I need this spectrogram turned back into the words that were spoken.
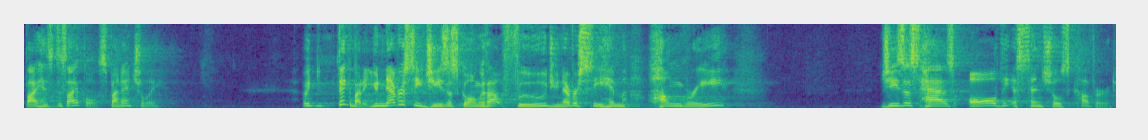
by his disciples financially. I mean, think about it. You never see Jesus going without food, you never see him hungry. Jesus has all the essentials covered.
